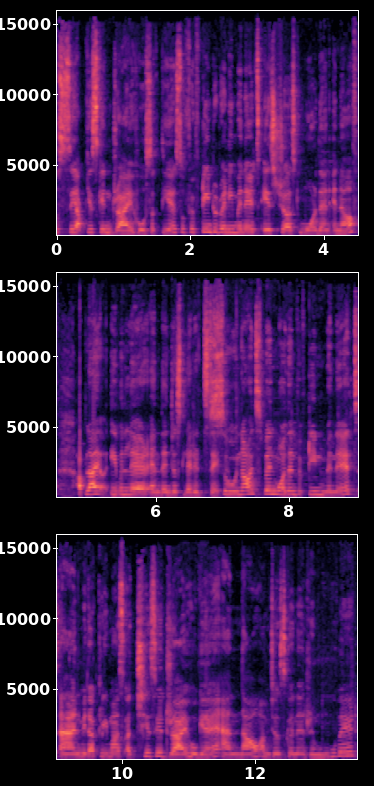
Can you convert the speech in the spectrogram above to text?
उससे आपकी स्किन ड्राई हो सकती है। So fifteen to twenty minutes is just more than enough apply even layer and then just let it sit so now it's been more than fifteen minutes and मेरा क्ली मास्क अच्छे से ड्राई हो गया है and now I am just gonna remove it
